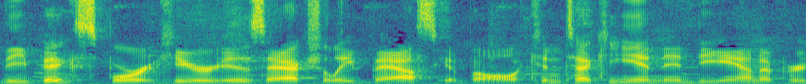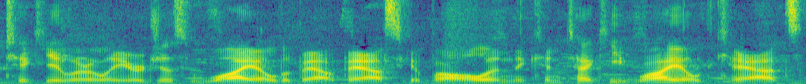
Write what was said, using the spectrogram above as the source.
the big sport here is actually basketball. Kentucky and Indiana, particularly, are just wild about basketball, and the Kentucky Wildcats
